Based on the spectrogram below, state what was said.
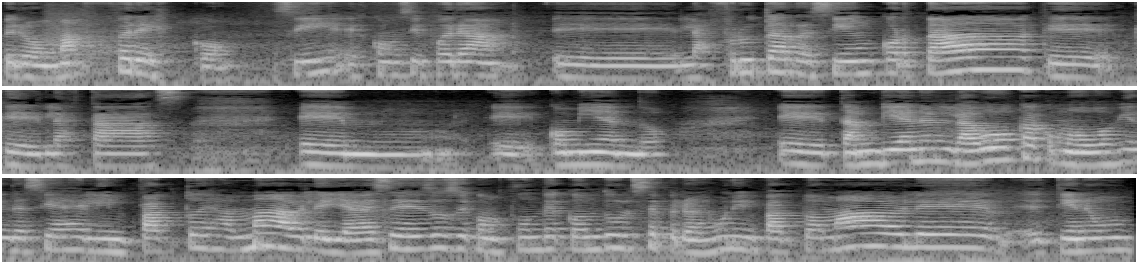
pero más fresco. ¿Sí? Es como si fuera eh, la fruta recién cortada que, la estás em, eh, comiendo. Eh, también en la boca, como vos bien decías, el impacto es amable y a veces eso se confunde con dulce, pero es un impacto amable, tiene un,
